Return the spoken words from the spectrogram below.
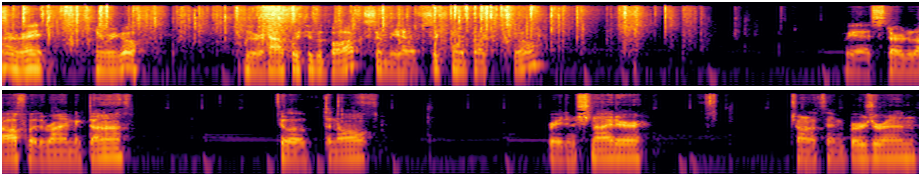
All right, here we go. We are halfway through the box and we have six more packs to go. We started off with Ryan McDonagh, Phillip Danault, Braden Schneider, Jonathan Bergeron,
